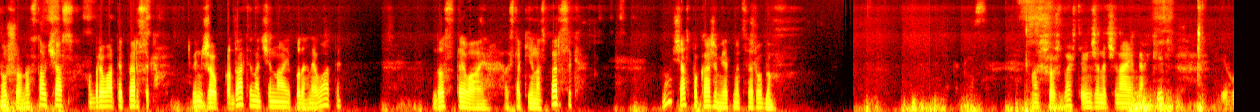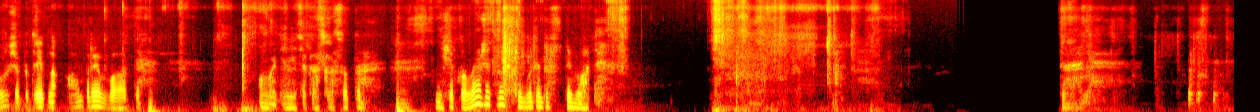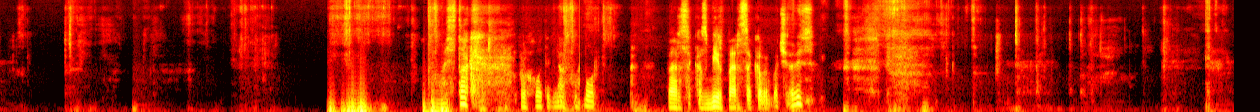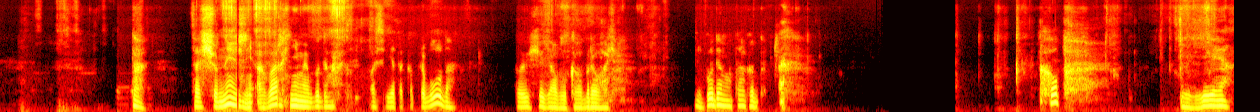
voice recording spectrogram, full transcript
Ну що, настав час обривати персик. Він вже впадати починає, подгнивати, достигає. Ось такий у нас персик. Ну, зараз покажемо, як ми це робимо. Ну що ж, бачите, він вже починає м'який. Його вже потрібно обривати. Ой, дивіться, яка красота. Він ще полежить трошки, буде достигати. Так. Ось так проходить наш набор персика, збір персика, вибачаюсь. Так, це що нижній, а верхній ми будемо. Ось є така приблуда, то ще яблука обривати. І будемо так от. Хоп. І є.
